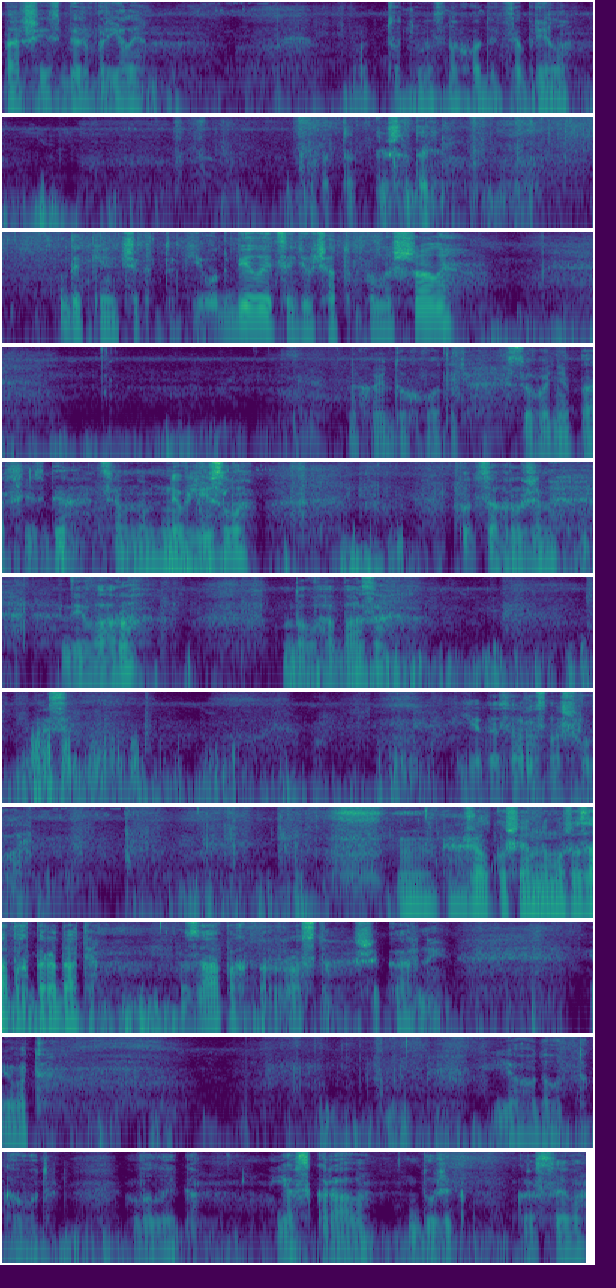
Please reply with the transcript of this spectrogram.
перший збір бріли. От тут у нас знаходиться бріла. От такий ще дай. Декінчик такий от білий, це дівчата полишали. Нехай доходить. Сьогодні перший збір, це нам не влізло. Тут загружене віваро, довга база. Ось. Їде зараз на шувар. Жалко, що я вам не можу запах передати. Запах просто шикарний. І от ягода от така от велика, яскрава, дуже красива.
